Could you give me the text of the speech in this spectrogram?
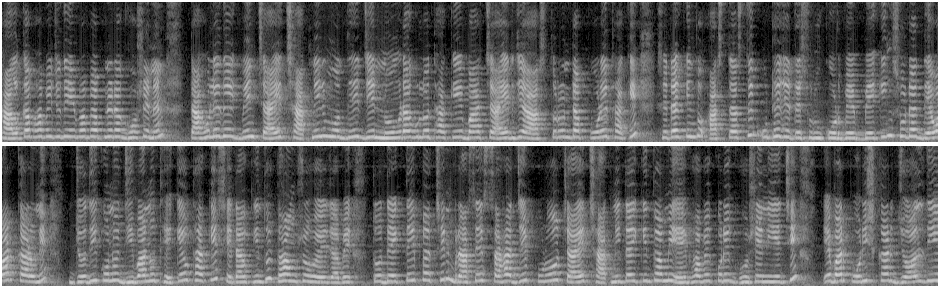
হালকাভাবে যদি এভাবে আপনারা ঘষে নেন, তাহলে দেখবেন চায়ের ছাকনির মধ্যে যে নোংরাগুলো থাকে বা চায়ের যে আস্তরণটা পড়ে থাকে, সেটা কিন্তু আস্তে আস্তে উঠে যেতে শুরু করবে। বেকিং সোডা দেওয়ার কারণে যদি কোনো জীবাণু থেকেও থাকে, সেটাও কিন্তু ধ্বংস হয়ে যাবে। তো দেখতেই পাচ্ছেন, ব্রাশের সাহায্যে পুরো চায়ের ছাঁকনিটাই কিন্তু আমি এইভাবে করে ঘষে নিয়েছি। এবার পরিষ্কার জল দিয়ে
